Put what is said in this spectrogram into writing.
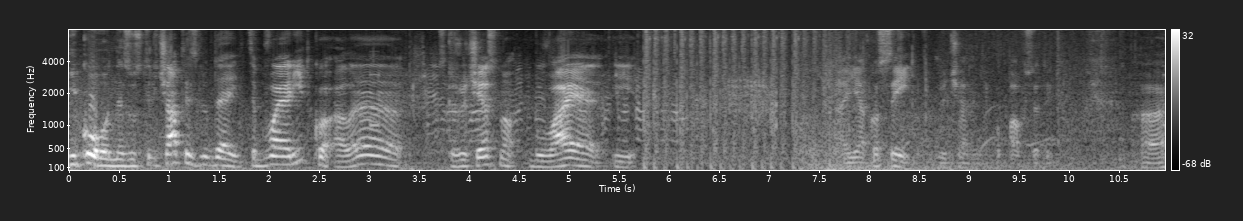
нікого не зустрічати з людей. Це буває рідко, але скажу чесно, буває і. Я косий, звичайно, попав все-таки. Е, Эхо.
